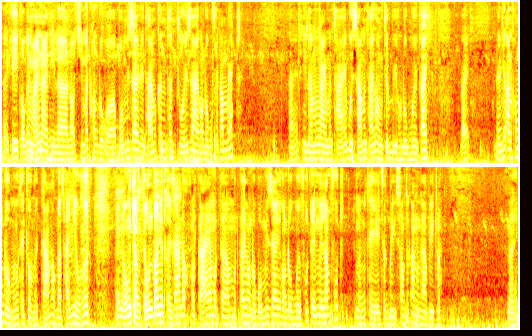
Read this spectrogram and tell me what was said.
Đấy khi có cái máy này thì là nó chỉ mất khoảng độ à, 40 giây để thái một cân thân chuối dài khoảng độ 1,5 mét. Đấy thì là một ngày mình thái buổi sáng mình thái khoảng chuẩn bị khoảng độ 10 cây. Đấy nếu như ăn không đủ mình có thể trộn với cám hoặc là thái nhiều hơn. Đấy, nó cũng chẳng tốn bao nhiêu thời gian đâu. Một cái một ờ, một cây khoảng độ 40 giây khoảng độ 10 phút đến 15 phút thì mình có thể chuẩn bị xong thức ăn gà vịt rồi. Đấy.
